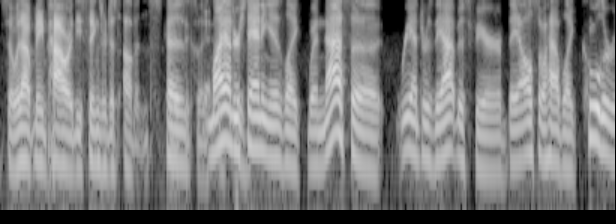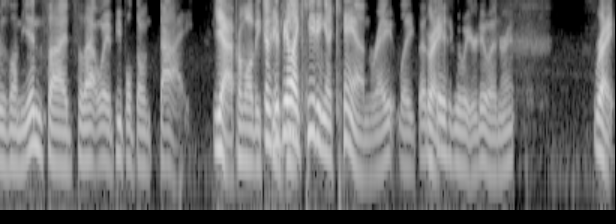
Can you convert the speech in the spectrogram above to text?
So without main power, these things are just ovens. because my understanding is like when NASA re-enters the atmosphere, they also have like coolers on the inside, so that way people don't die. yeah, from all the Because it'd be heat. like heating a can, right? Like that's Right. basically what you're doing, right? Right,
